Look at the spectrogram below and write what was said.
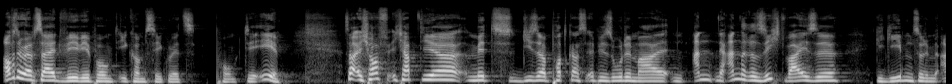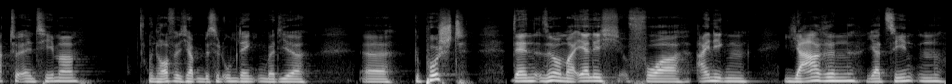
auf der Website www.ecomsecrets.de. So, ich hoffe, ich habe dir mit dieser Podcast-Episode mal eine andere Sichtweise gegeben zu dem aktuellen Thema und hoffe, ich habe ein bisschen Umdenken bei dir äh, gepusht. Denn sind wir mal ehrlich, vor einigen Jahren, Jahrzehnten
